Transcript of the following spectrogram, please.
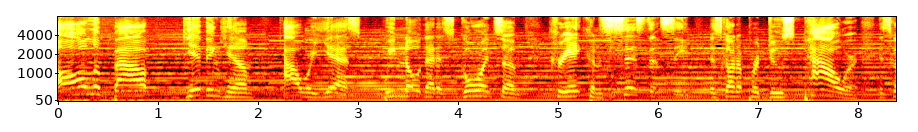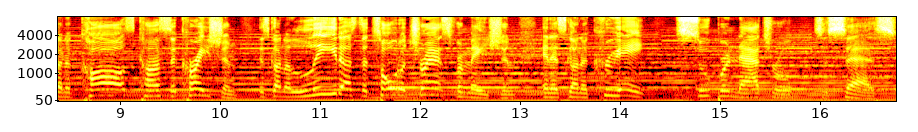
all about giving Him our yes. We know that it's going to create consistency, it's going to produce power, it's going to cause consecration, it's going to lead us to total transformation, and it's going to create supernatural success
